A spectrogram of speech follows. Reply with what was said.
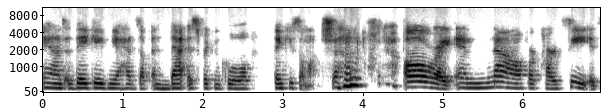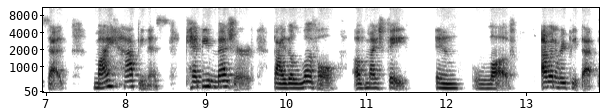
and they gave me a heads up. And that is freaking cool. Thank you so much. All right. And now for card C, it says, My happiness can be measured by the level of my faith in love. I'm going to repeat that.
